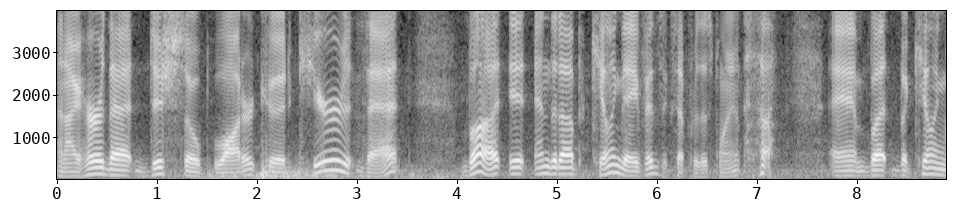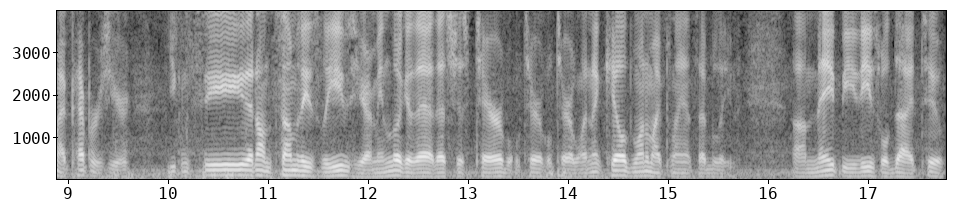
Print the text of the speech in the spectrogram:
And I heard that dish soap water could cure that, but it ended up killing the aphids, except for this plant, and but but killing my peppers here. You can see that on some of these leaves here. I mean, look at that. That's just terrible, terrible, terrible. And it killed one of my plants, I believe. Uh, maybe these will die too.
